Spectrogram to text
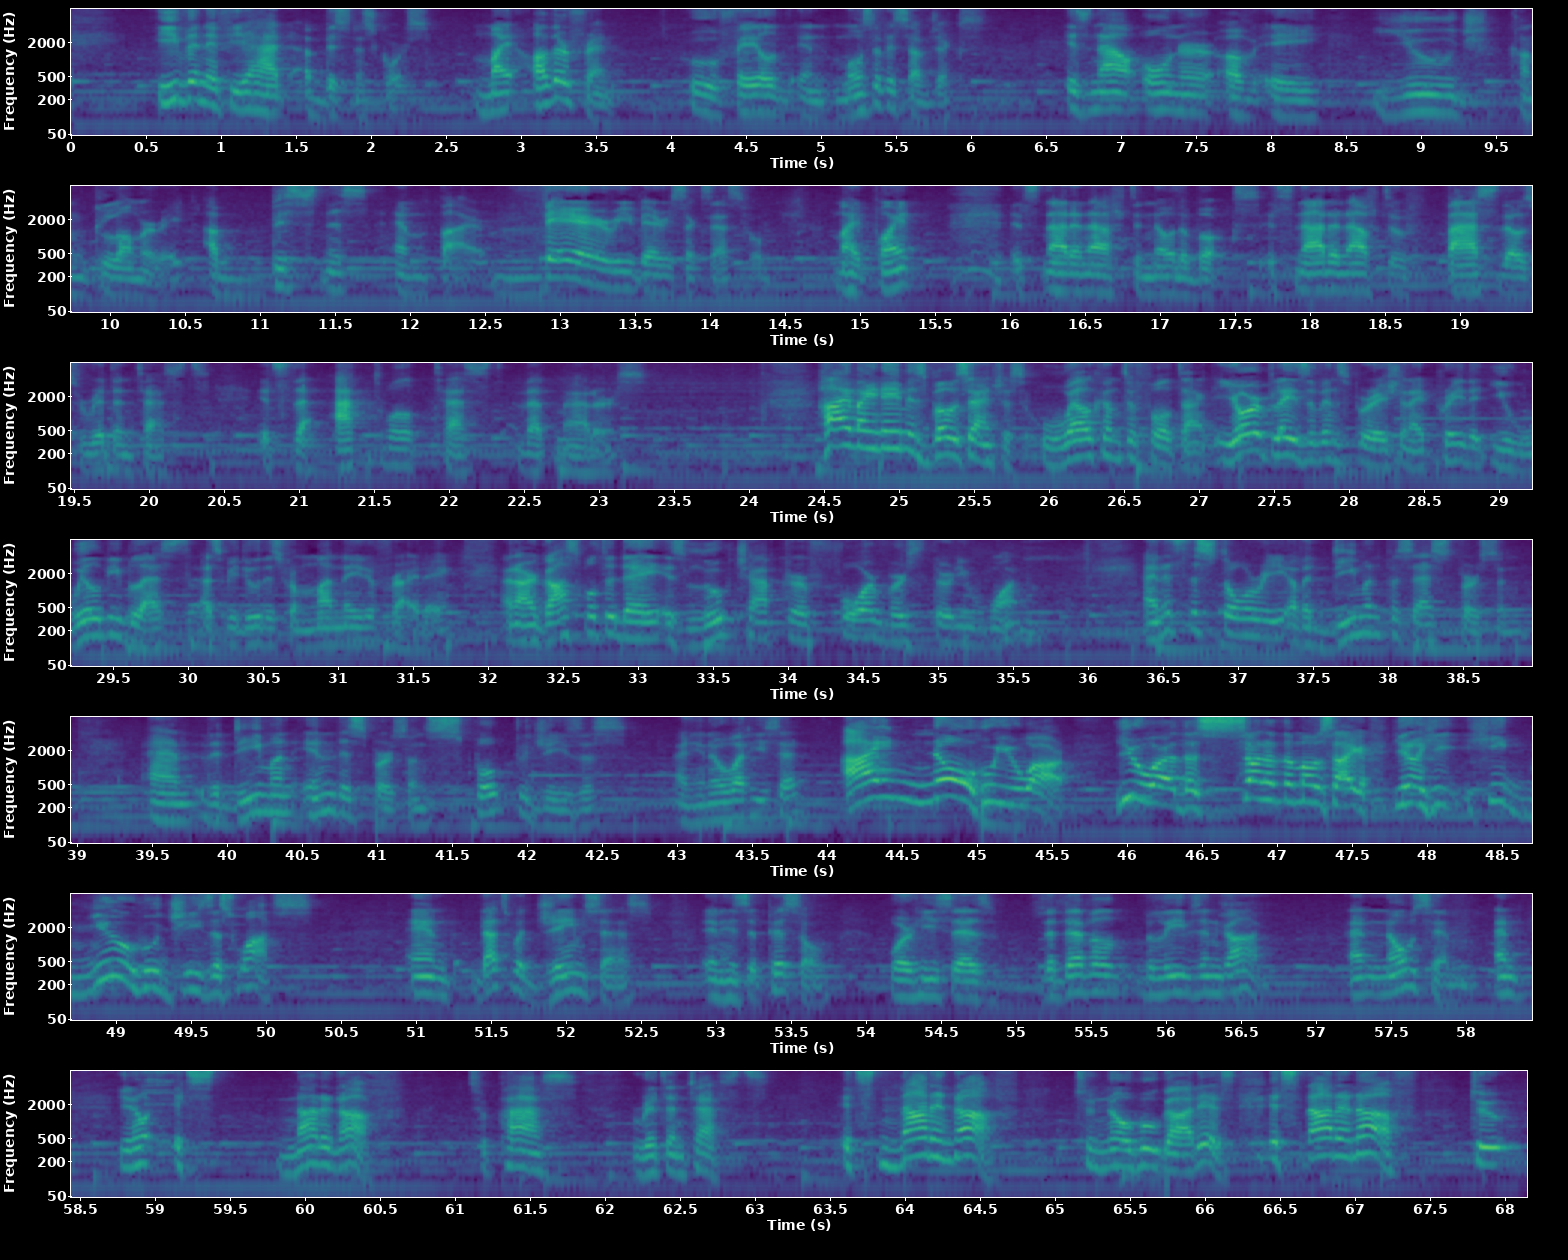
even if he had a business course. My other friend, who failed in most of his subjects, is now owner of a huge conglomerate, a business empire. Very, very successful. My point it's not enough to know the books, it's not enough to pass those written tests. It's the actual test that matters. Hi, my name is Bo Sanchez. Welcome to Full Tank, your place of inspiration. I pray that you will be blessed as we do this from Monday to Friday. And our gospel today is Luke chapter 4, verse 31. And it's the story of a demon possessed person. And the demon in this person spoke to Jesus. And you know what he said? I know who you are. You are the Son of the Most High. You know, he, he knew who Jesus was. And that's what James says in his epistle where he says the devil believes in God and knows him. And you know, it's not enough to pass written tests. It's not enough to know who God is. It's not enough to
